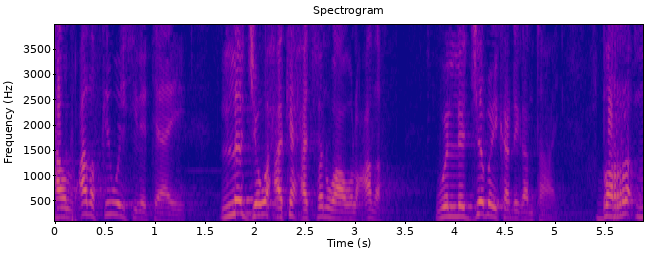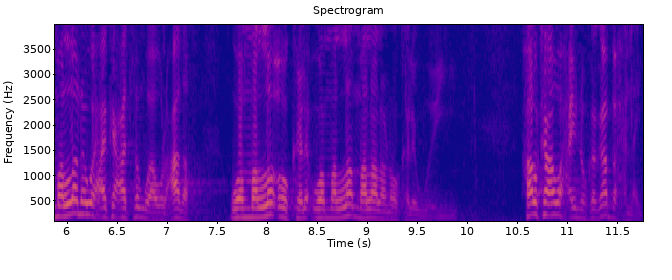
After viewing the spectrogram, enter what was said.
xawlcadafkii way sidataaye laja waxaa ka xadfan waawlcadaf walajo bay ka dhigan tahay. Bar mallana waxaa ka xadfan waawlcadaf wa mallo oo kale wa mallo malalan oo kale weeyi. Halkaa waxaynu kaga baxnay.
